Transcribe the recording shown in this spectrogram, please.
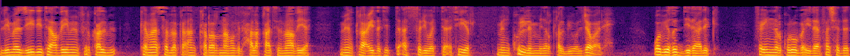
لمزيد تعظيم في القلب كما سبق أن قررناه في الحلقات الماضية من قاعدة التأثر والتأثير من كل من القلب والجوارح. وبضد ذلك فإن القلوب إذا فسدت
